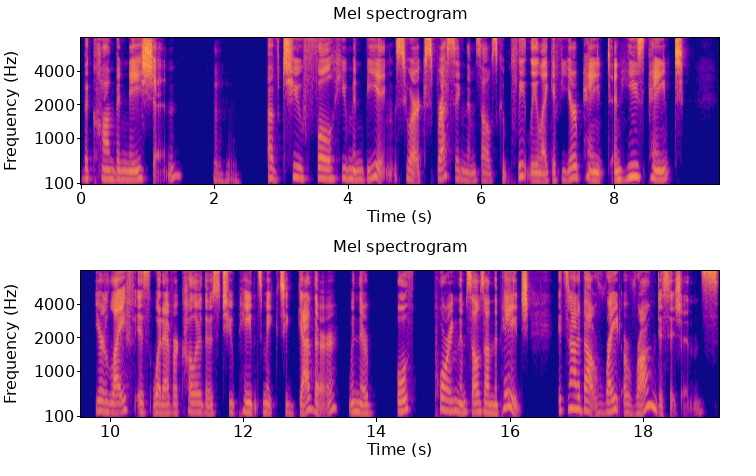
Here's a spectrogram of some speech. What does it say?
the combination Mhm. of two full human beings who are expressing themselves completely. Like if you're paint and he's paint, your life is whatever color those two paints make together when they're both pouring themselves on the page. It's not about right or wrong decisions.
